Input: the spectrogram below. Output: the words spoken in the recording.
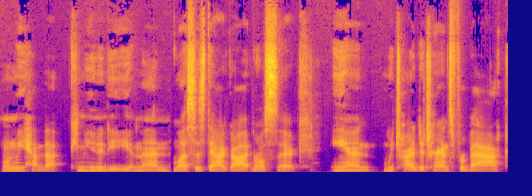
when we had that community. And then Les's dad got real sick and we tried to transfer back.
